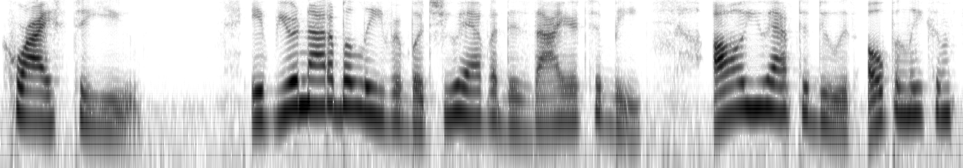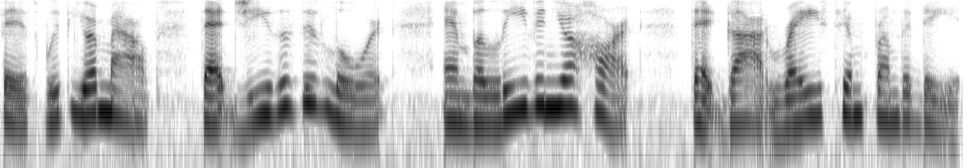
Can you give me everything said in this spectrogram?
Christ to you. If you're not a believer, but you have a desire to be, all you have to do is openly confess with your mouth that Jesus is Lord and believe in your heart that God raised him from the dead.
